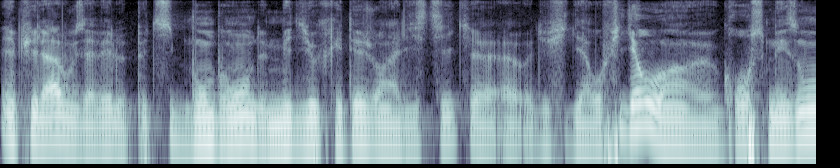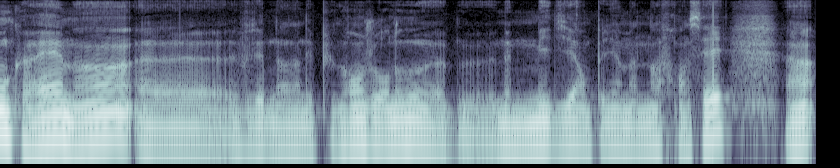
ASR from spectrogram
Et puis là, vous avez le petit bonbon de médiocrité journalistique euh, du Figaro. Figaro, hein, euh, grosse maison quand même. Hein, euh, vous êtes dans un des plus grands journaux, même médias, on peut dire maintenant français. Hein,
